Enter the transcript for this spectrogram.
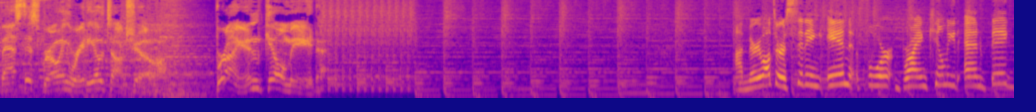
fastest growing radio talk show. Brian Kilmeade. I'm Mary Walter, sitting in for Brian Kilmeade and big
